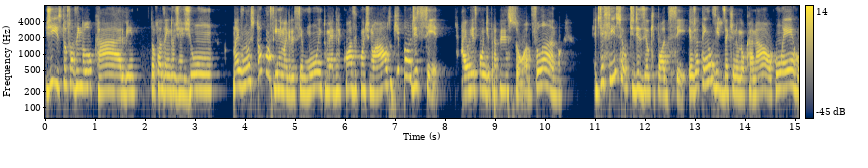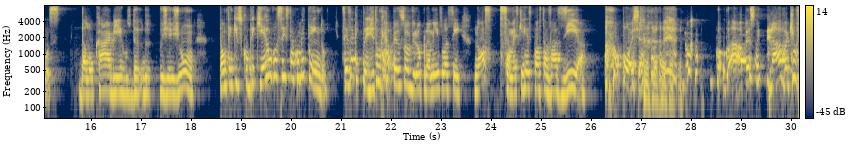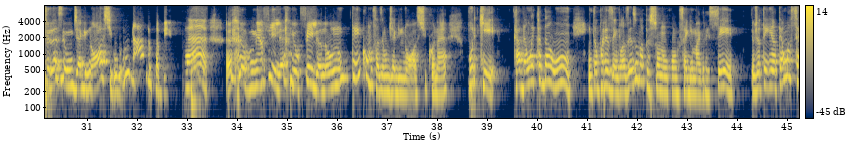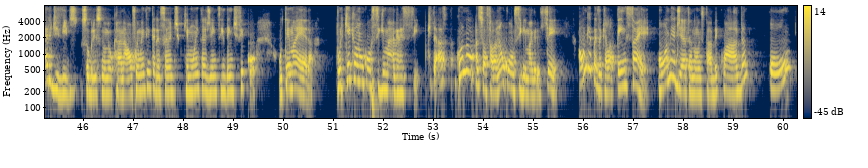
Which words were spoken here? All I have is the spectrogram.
Gi, estou fazendo low carb, estou fazendo jejum, mas não estou conseguindo emagrecer muito, minha glicose continua alta, o que pode ser? Aí eu respondi para a pessoa, fulano, é difícil eu te dizer o que pode ser. Eu já tenho vídeos aqui no meu canal com erros da low carb, erros do, do, do jejum. Então tem que descobrir que erro você está cometendo. Vocês acreditam que a pessoa virou para mim e falou assim: Nossa, mas que resposta vazia. Poxa, a pessoa esperava que eu fizesse um diagnóstico. Não dá para saber. É, minha filha, meu filho, não, não tem como fazer um diagnóstico, né? Por quê? Cada um é cada um. Então, por exemplo, às vezes uma pessoa não consegue emagrecer. Eu já tenho até uma série de vídeos sobre isso no meu canal. Foi muito interessante porque muita gente se identificou. O tema era: por que, que eu não consigo emagrecer? Porque quando a pessoa fala não consigo emagrecer, a única coisa que ela pensa é: ou a minha dieta não está adequada, ou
